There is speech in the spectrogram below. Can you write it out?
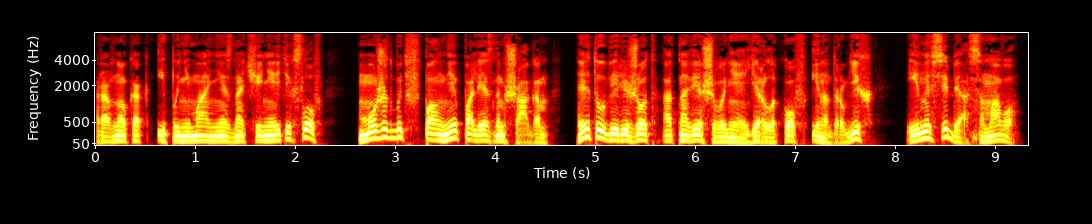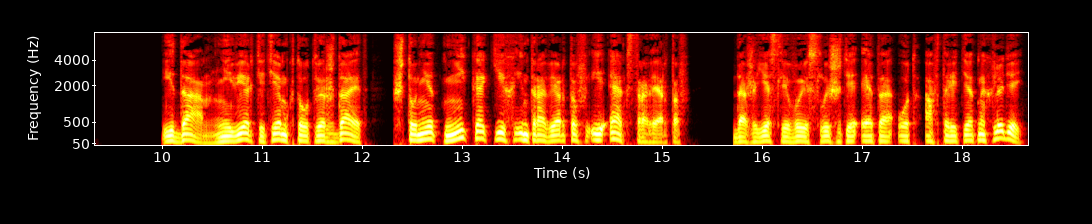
равно как и понимание значения этих слов, может быть вполне полезным шагом. Это убережет от навешивания ярлыков и на других, и на себя самого. И да, не верьте тем, кто утверждает, что нет никаких интровертов и экстравертов, даже если вы слышите это от авторитетных людей.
